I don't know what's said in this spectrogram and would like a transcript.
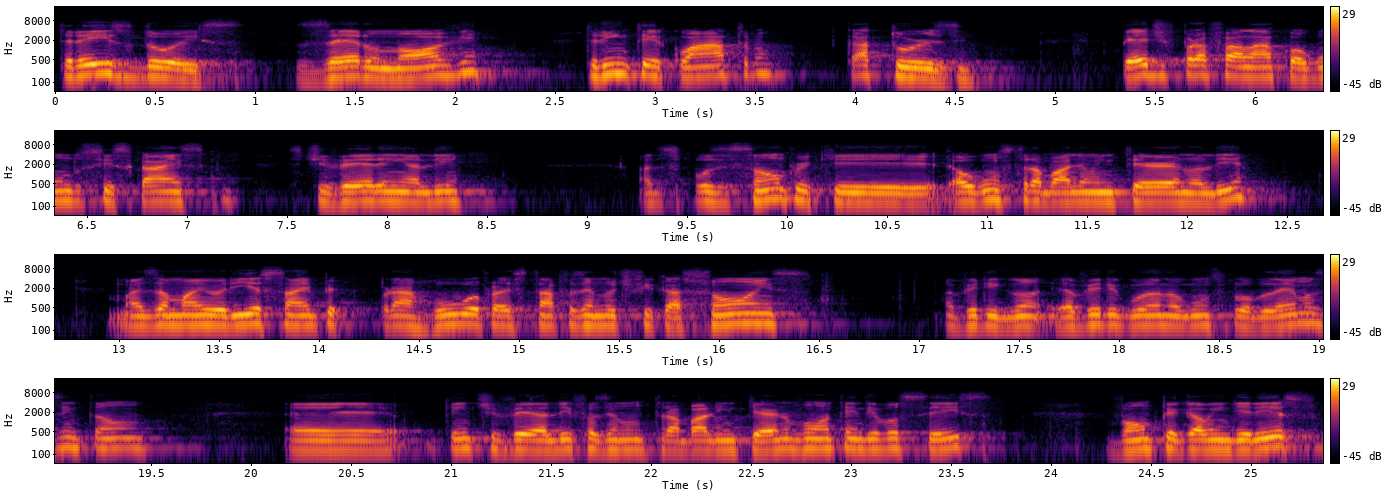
3209 3414. Pede para falar com algum dos fiscais que estiverem ali à disposição, porque alguns trabalham interno ali, mas a maioria sai para a rua para estar fazendo notificações averiguando, averiguando alguns problemas, então é, quem tiver ali fazendo um trabalho interno vão atender vocês, vão pegar o endereço,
